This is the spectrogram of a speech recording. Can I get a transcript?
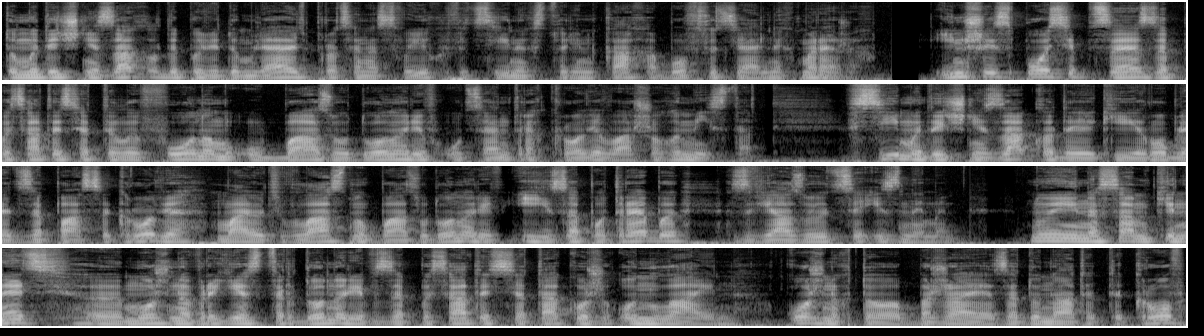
то медичні заклади повідомляють про це на своїх офіційних сторінках або в соціальних мережах. Інший спосіб це записатися телефоном у базу донорів у центрах крові вашого міста. Всі медичні заклади, які роблять запаси крові, мають власну базу донорів і за потреби зв'язуються із ними. Ну і на сам кінець е, можна в реєстр донорів записатися також онлайн. Кожен, хто бажає задонатити кров,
